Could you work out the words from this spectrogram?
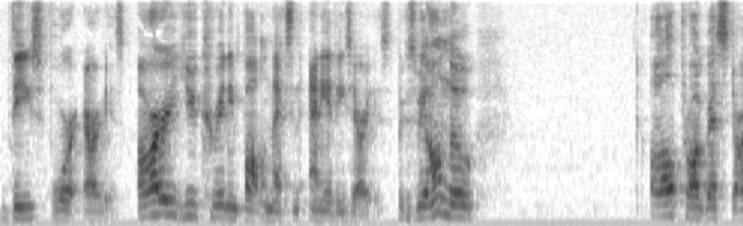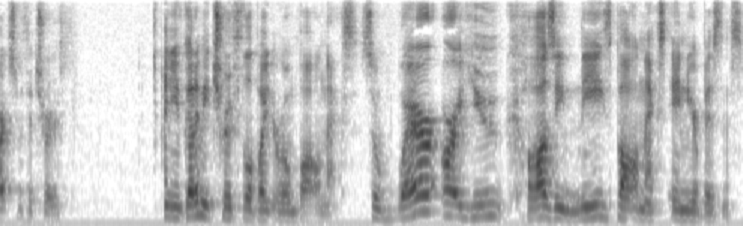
these four areas. Are you creating bottlenecks in any of these areas? Because we all know all progress starts with the truth. And you've got to be truthful about your own bottlenecks. So, where are you causing these bottlenecks in your business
